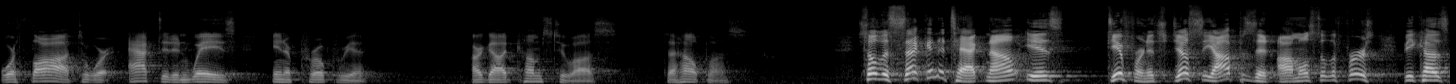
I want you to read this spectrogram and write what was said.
or thought or acted in ways inappropriate. Our God comes to us to help us. So the second attack now is different. It's just the opposite almost of the first because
